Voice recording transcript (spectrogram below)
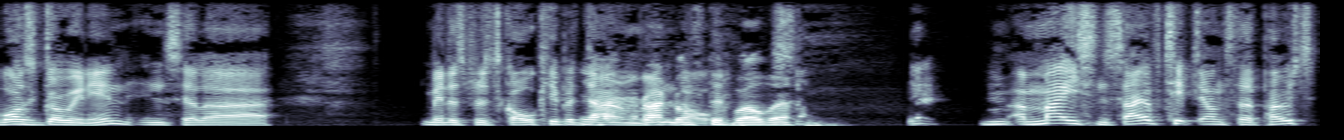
was going in until uh, Middlesbrough's goalkeeper, yeah, Darren Randolph. did well there. So, yeah, amazing save, tipped it onto the post.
